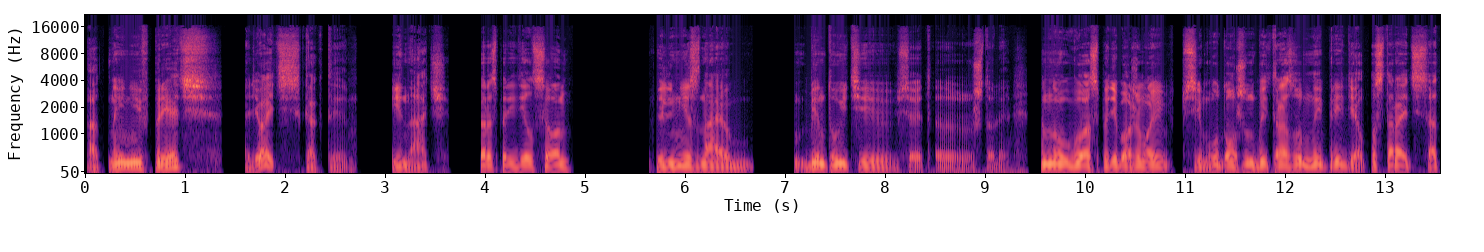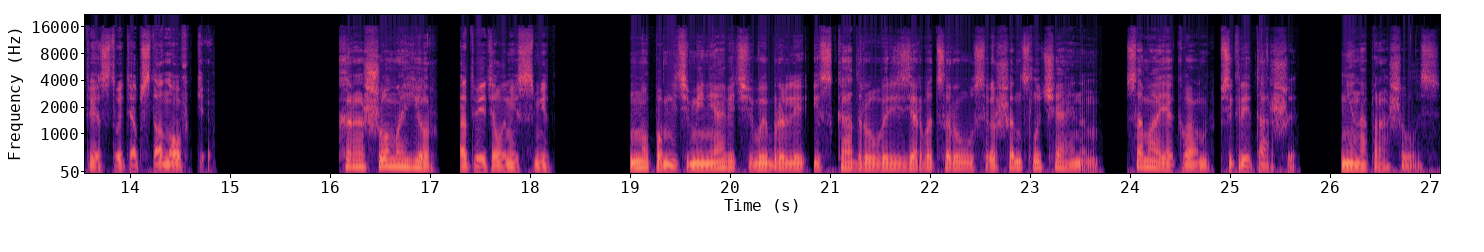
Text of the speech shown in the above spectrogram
«Отныне и впредь одевайтесь как-то иначе», — распорядился он. «Или, не знаю, Бинтуйте все это, что ли. Ну, господи, боже мой, всему должен быть разумный предел. Постарайтесь соответствовать обстановке. «Хорошо, майор», — ответила мисс Смит. «Но помните, меня ведь выбрали из кадрового резерва ЦРУ совершенно случайным. Сама я к вам в секретарши не напрашивалась».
